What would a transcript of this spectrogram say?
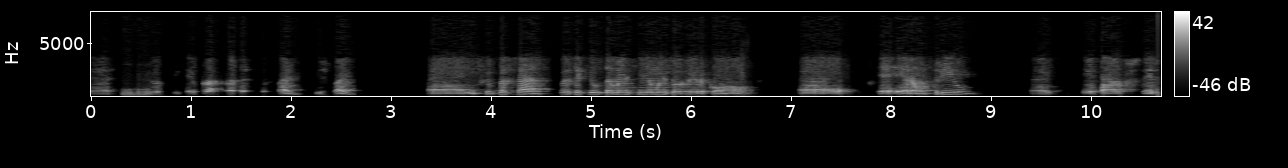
É, uhum. Eu fiquei, pronto, olha, bem, fiz bem. Uh, e fui passando. Depois aquilo também tinha muito a ver com. Uh, era um trio, uh, acaba por ser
